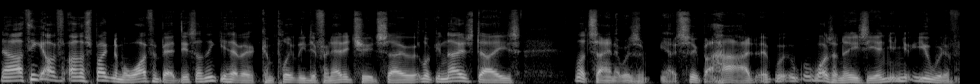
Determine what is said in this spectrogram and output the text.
No, I think I've, I've spoken to my wife about this. I think you have a completely different attitude. So, look, in those days, I'm not saying it was you know super hard. It, it wasn't easy, and you, you, would have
